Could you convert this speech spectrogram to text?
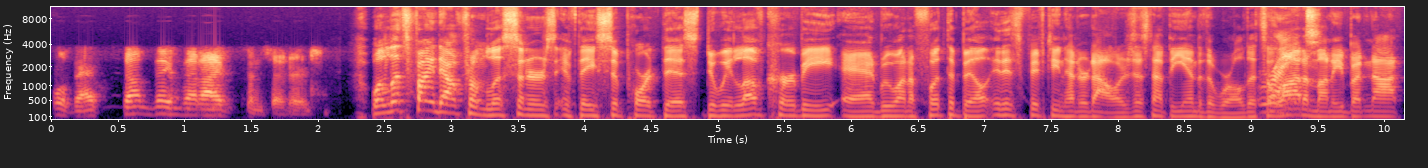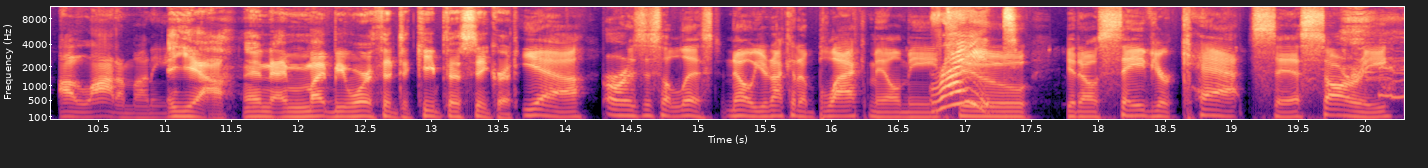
Well, that's something that I've considered. Well, let's find out from listeners if they support this. Do we love Kirby and we want to foot the bill? It is fifteen hundred dollars. It's not the end of the world. It's a lot of money, but not a lot of money. Yeah, and it might be worth it to keep this secret. Yeah. Or is this a list? No, you're not going to blackmail me Right. to, you know, save your cat, sis. Sorry.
